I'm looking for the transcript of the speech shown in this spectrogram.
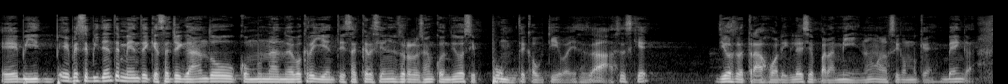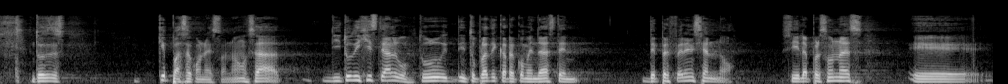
ves evidentemente que está llegando como una nueva creyente, está creciendo en su relación con Dios y pum, te cautiva y dices, ah, es que Dios la trajo a la iglesia para mí, ¿no? Así como que, venga. Entonces, ¿qué pasa con eso, no? O sea, y tú dijiste algo, tú en tu plática recomendaste, de preferencia no. Si la persona es, eh,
